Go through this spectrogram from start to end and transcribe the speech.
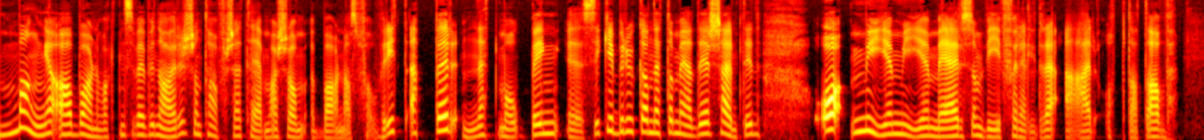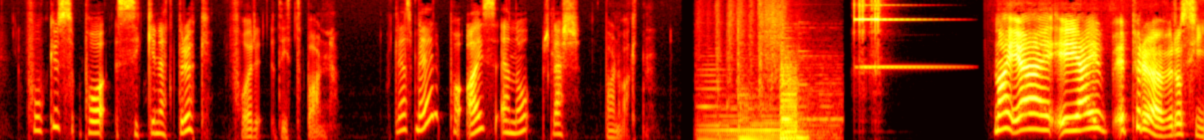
mange av Barnevaktens webinarer som tar for seg temaer som barnas favorittapper, nettmobbing, eh, sikker bruk av nett og medier, skjermtid og mye, mye mer som vi foreldre er opptatt av. Fokus på sikker nettbruk for ditt barn. Les mer på ice.no slash barnevakten. Nei, jeg, jeg prøver å si,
